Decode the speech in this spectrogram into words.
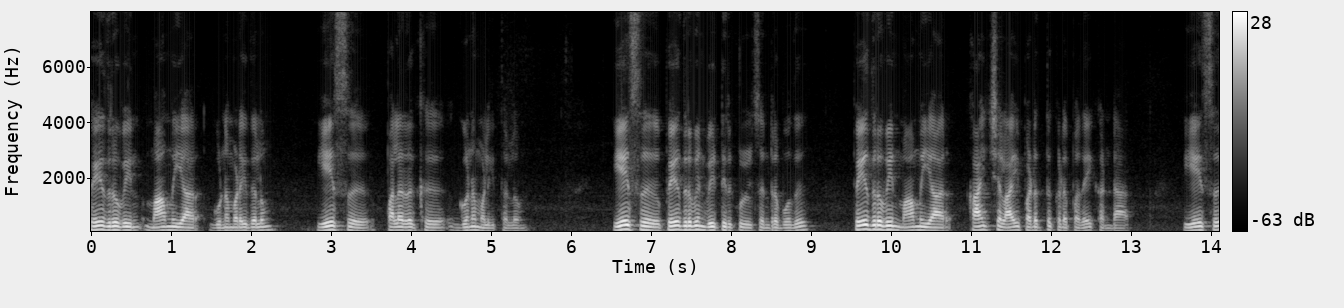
பேதுருவின் மாமியார் குணமடைதலும் இயேசு பலருக்கு குணமளித்தலும். இயேசு பேதுருவின் வீட்டிற்குள் சென்றபோது பேதுருவின் மாமியார் காய்ச்சலாய் படுத்து கிடப்பதை கண்டார். இயேசு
